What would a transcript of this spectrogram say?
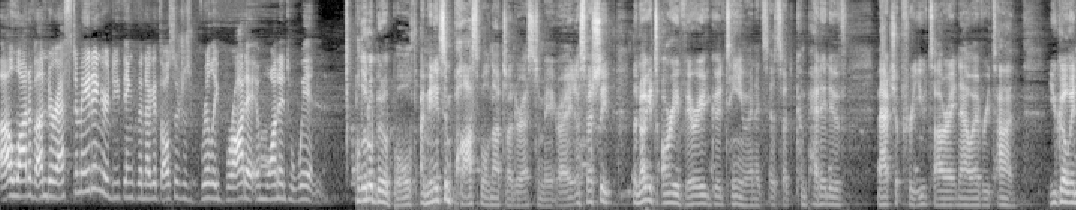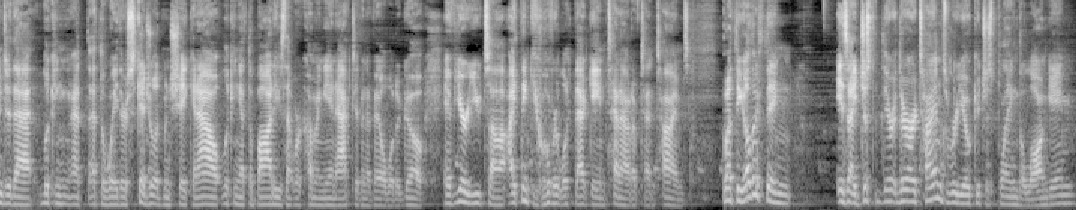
a lot of underestimating, or do you think the Nuggets also just really brought it and wanted to win? A little bit of both. I mean, it's impossible not to underestimate, right? Especially the Nuggets are a very good team, and it's it's a competitive matchup for Utah right now every time. You go into that looking at, at the way their schedule had been shaken out, looking at the bodies that were coming in active and available to go. If you're Utah, I think you overlooked that game 10 out of 10 times. But the other thing is I just there there are times where Jokic is playing the long game,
